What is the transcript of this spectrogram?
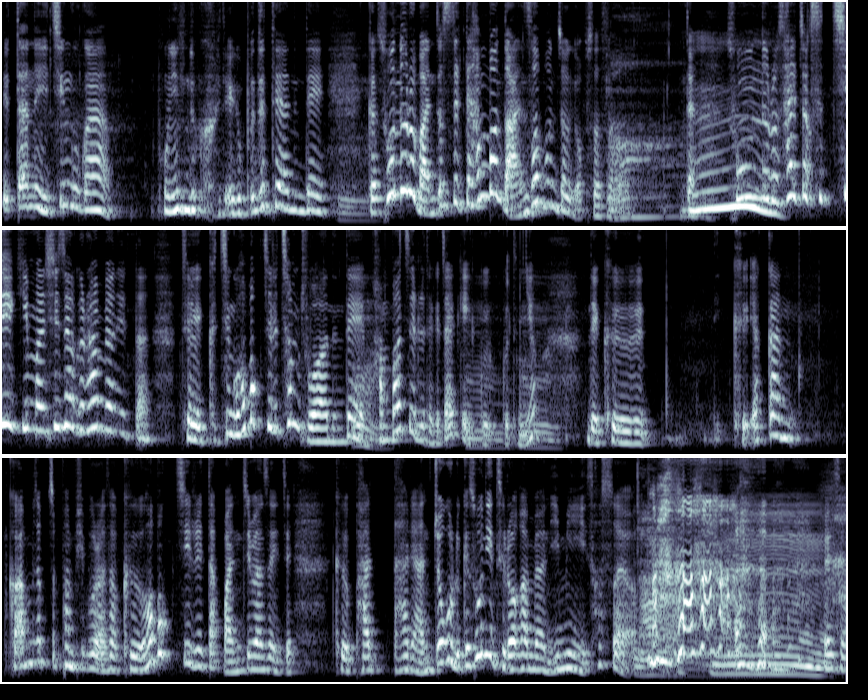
일단은 이 친구가 본인도 그걸 되게 뿌듯해하는데, 음. 그러니까 손으로 만졌을 때 한 번도 안 서본 적이 없어서. 아. 일단 음. 손으로 살짝 스치기만 시작을 하면 일단 제 그 친구 허벅지를 참 좋아하는데 음. 반바지를 되게 짧게 입고 있거든요. 음. 근데 그, 그 약간 그 아무잡잡한 피부라서 그 허벅지를 딱 만지면서 이제 그 바, 다리 안쪽으로 이렇게 손이 들어가면 이미 섰어요. 아, 음. 그래서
